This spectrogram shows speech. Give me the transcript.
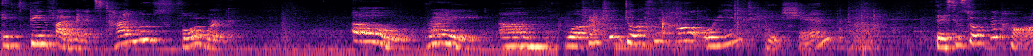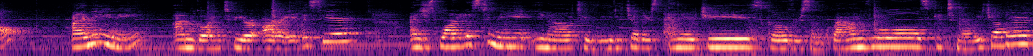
It's been five minutes. Time moves forward. Welcome to Dorfman Hall orientation. This is Dorfman Hall. I'm Amy. I'm going to be your RA this year. I just wanted us to meet, you know, to read each other's energies, go over some ground rules, get to know each other.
